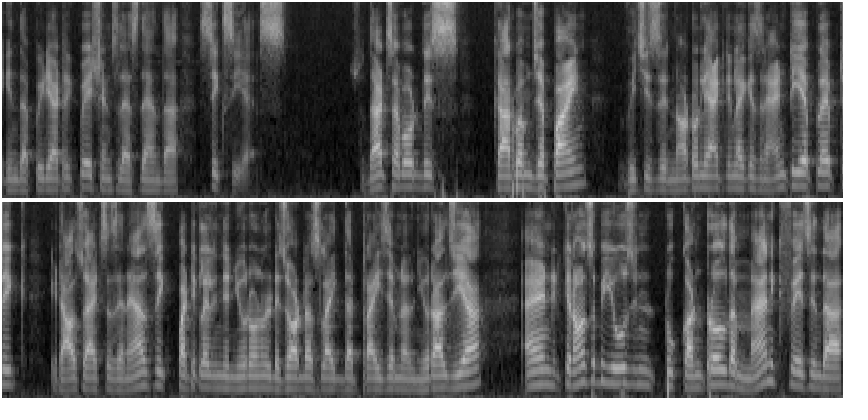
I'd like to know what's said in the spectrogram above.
in the pediatric patients less than the 6 years so that's about this carbamazepine which is not only acting like as an anti-epileptic it also acts as an analgesic particularly in the neuronal disorders like the trigeminal neuralgia and it can also be used in, to control the manic phase in the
